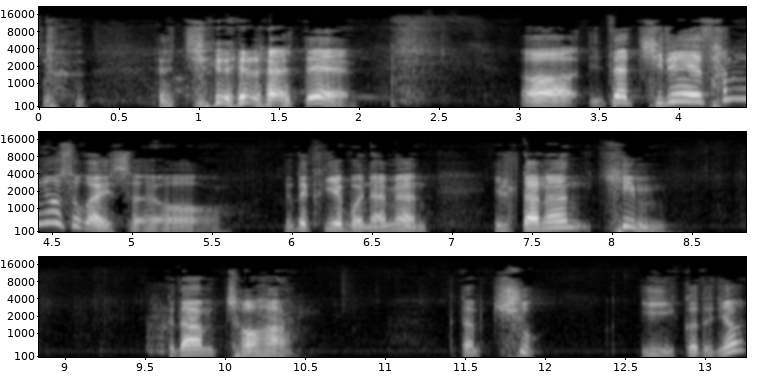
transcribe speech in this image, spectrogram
지뢰를 할 때, 어, 일단 지뢰에 3요소가 있어요. 근데 그게 뭐냐면, 일단은 힘, 그 다음 저항, 그 다음 축이 있거든요.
